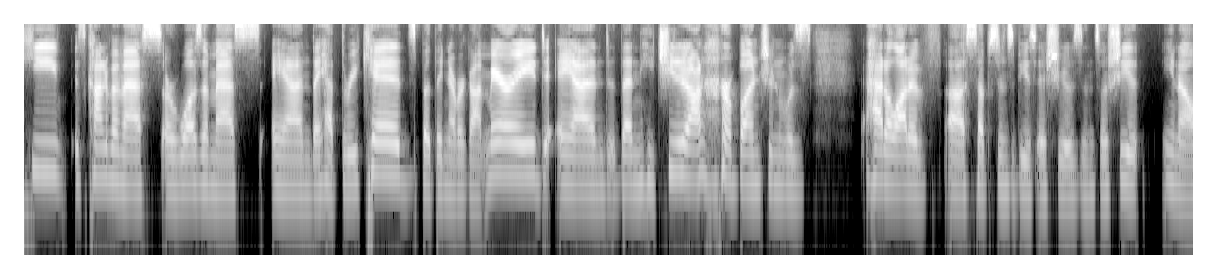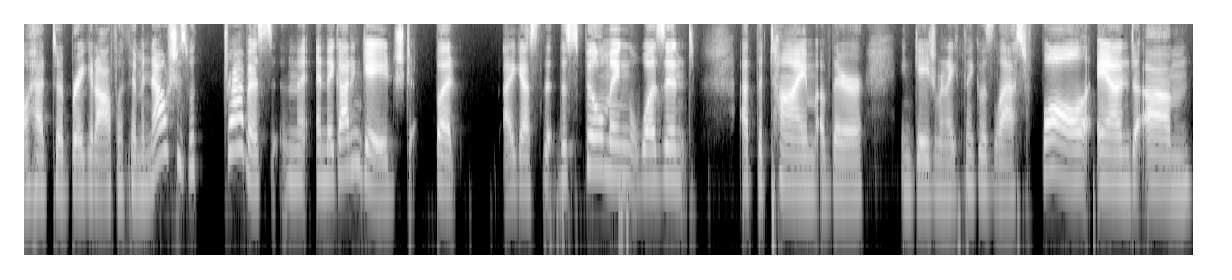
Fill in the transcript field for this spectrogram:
He is kind of a mess or was a mess, and they had three kids, but they never got married. And then he cheated on her a bunch and was had a lot of uh, substance abuse issues, and so she, you know, had to break it off with him. And now she's with Travis, and the, and they got engaged, but. I guess this filming wasn't at the time of their engagement. I think it was last fall. And um,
